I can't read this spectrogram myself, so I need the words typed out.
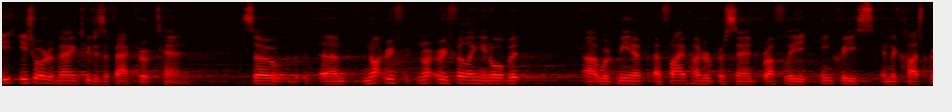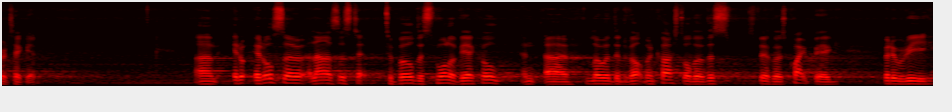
each, each order of magnitude is a factor of 10. So um, not, ref not refilling in orbit uh, would mean a 500% roughly increase in the cost per ticket. Um, it, it, also allows us to, to, build a smaller vehicle and uh, lower the development cost, although this vehicle is quite big, but it would be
